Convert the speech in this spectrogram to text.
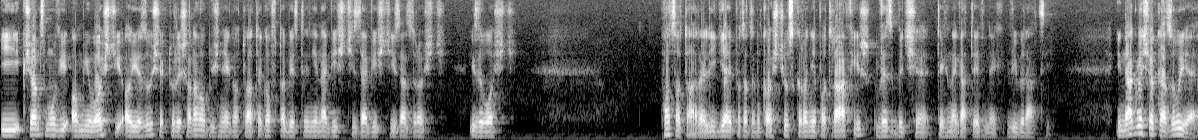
i ksiądz mówi o miłości, o Jezusie, który szanował bliźniego, to dlatego w tobie jest tyle nienawiści, zawiści, zazdrości i złości. Po co ta religia i po co ten kościół, skoro nie potrafisz wyzbyć się tych negatywnych wibracji? I nagle się okazuje,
